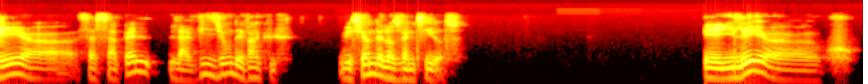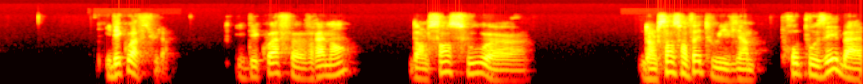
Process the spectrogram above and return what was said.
et ça s'appelle La vision des vaincus, Vision de los vencidos. Et il est, il décoiffe celui-là il décoiffe euh, vraiment dans le sens où, euh, dans le sens en fait où il vient proposer bah,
